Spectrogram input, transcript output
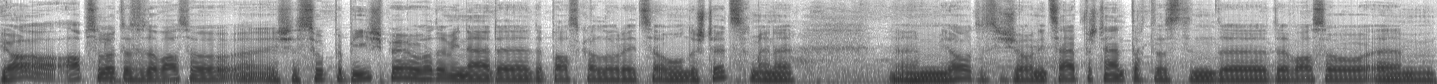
ja, absolut. Also der Vaso äh, ist ein super Beispiel, oder? wie er den, den Pascal Lorenz auch unterstützt. Ich meine, ähm, ja, das ist auch nicht selbstverständlich, dass dann der, der Vaso ähm,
